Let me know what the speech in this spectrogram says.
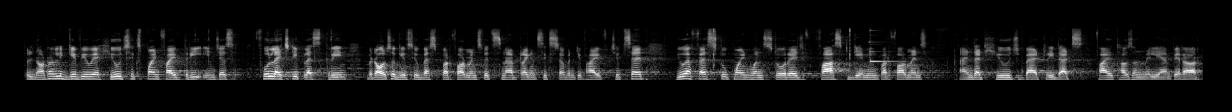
will not only give you a huge 6.53 inches full HD plus screen but also gives you best performance with Snapdragon 675 chipset, UFS 2.1 storage, fast gaming performance and that huge battery that's 5000 milliampere hour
